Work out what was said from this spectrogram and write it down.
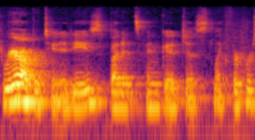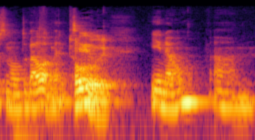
career opportunities but it's been good just like for personal development too Totally. you know um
